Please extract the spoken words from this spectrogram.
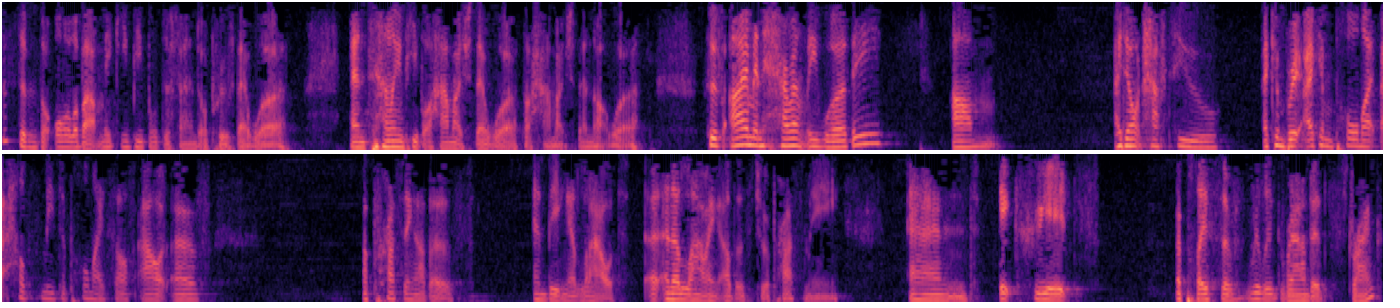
systems are all about making people defend or prove their worth and telling people how much they're worth or how much they're not worth. So if I'm inherently worthy, um, I don't have to. I can break. I can pull my. That helps me to pull myself out of oppressing others and being allowed and allowing others to oppress me and it creates a place of really grounded strength.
